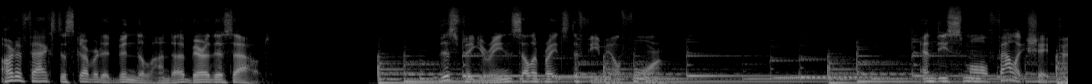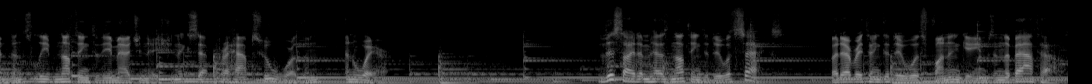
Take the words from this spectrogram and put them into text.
Artifacts discovered at Vindolanda bear this out. This figurine celebrates the female form. And these small phallic shaped pendants leave nothing to the imagination except perhaps who wore them and where. This item has nothing to do with sex, but everything to do with fun and games in the bathhouse.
